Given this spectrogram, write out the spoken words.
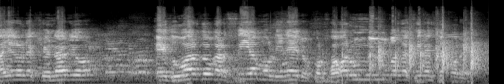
Caballero legionario Eduardo García Molinero. Por favor, un minuto de silencio por él.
